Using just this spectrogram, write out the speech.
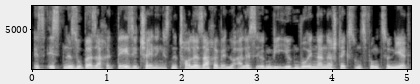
Es ist eine super Sache. Daisy Chaining ist eine tolle Sache, wenn du alles irgendwie irgendwo ineinander steckst und es funktioniert.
